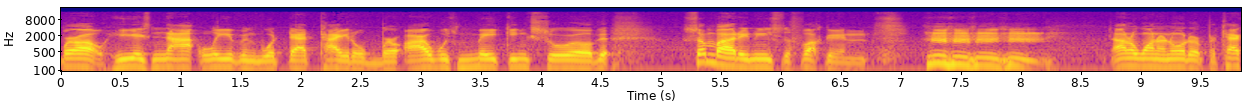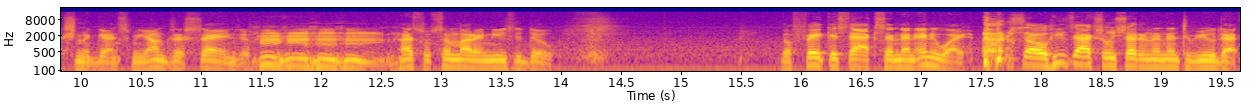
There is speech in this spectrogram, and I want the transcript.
Bro, he is not leaving with that title, bro. I was making sure of it. Somebody needs to fucking. Hmm, hmm, hmm, I don't want an order of protection against me. I'm just saying, just hmm, hmm, hmm. That's what somebody needs to do. The fakest accent. And anyway, so he's actually said in an interview that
